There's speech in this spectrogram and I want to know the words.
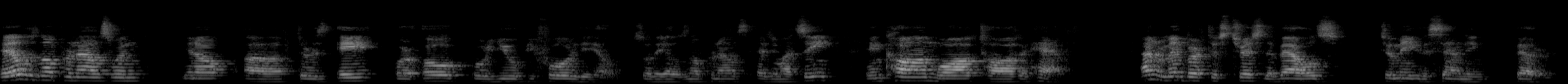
L is not pronounced when, you know, uh, there is A or O or U before the L. So the L is not pronounced, as you might see, in come, walk, talk, and have. And remember to stretch the vowels to make the sounding better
